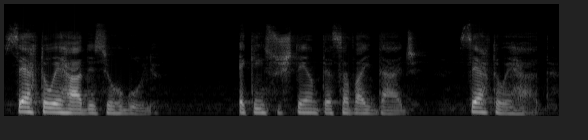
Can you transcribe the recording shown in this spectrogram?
Certo ou errado esse orgulho? É quem sustenta essa vaidade, certa ou errada.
